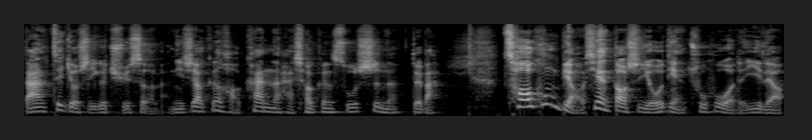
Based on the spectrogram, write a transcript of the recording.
当然，这就是一个取舍了。你是要更好看呢，还是要更舒适呢？对吧？操控表现倒是有点出乎我的意料，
